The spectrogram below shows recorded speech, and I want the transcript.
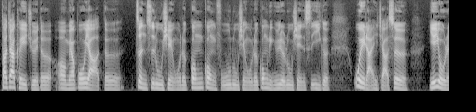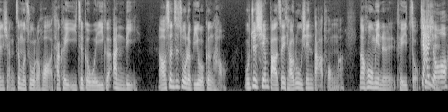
大家可以觉得，哦，苗博雅的政治路线，我的公共服务路线，我的公领域的路线，是一个未来假设也有人想这么做的话，他可以以这个为一个案例，然后甚至做的比我更好。我就先把这条路先打通嘛，那后面的人可以走。加油哦！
